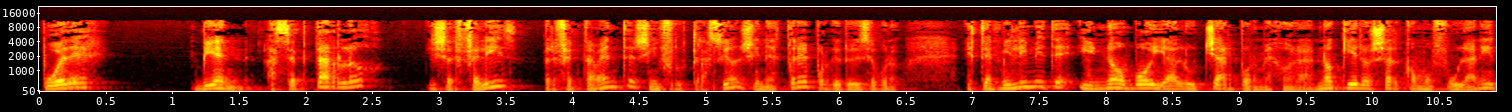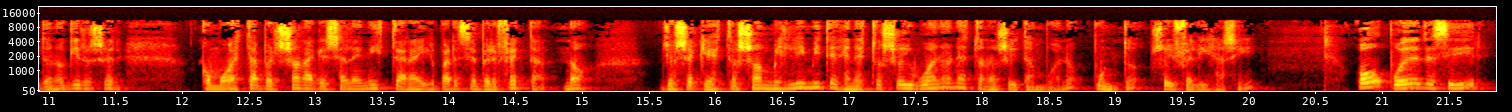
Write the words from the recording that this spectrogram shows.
puedes bien aceptarlos y ser feliz perfectamente, sin frustración, sin estrés, porque tú dices, bueno, este es mi límite y no voy a luchar por mejorar. No quiero ser como fulanito, no quiero ser como esta persona que sale en Instagram y que parece perfecta. No, yo sé que estos son mis límites, en esto soy bueno, en esto no soy tan bueno. Punto, soy feliz así. O puedes decidir,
